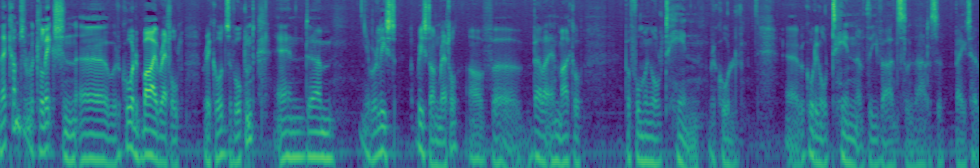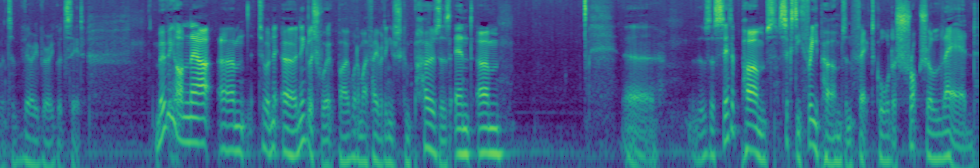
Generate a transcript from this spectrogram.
And that comes from a collection uh, recorded by Rattle Records of Auckland and um, yeah, released, released on Rattle of uh, Bella and Michael performing all 10 recorded uh, recording all 10 of the violin sonatas of Beethoven. It's a very, very good set. Moving on now um, to an, uh, an, English work by one of my favourite English composers, and um, uh, there's a set of poems, 63 poems in fact, called A Shropshire Lad.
